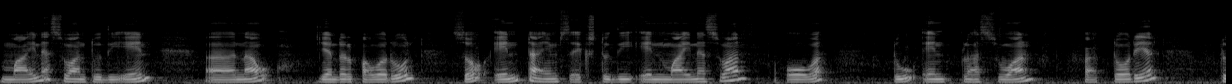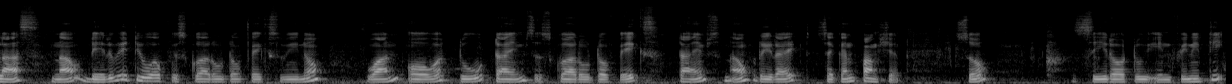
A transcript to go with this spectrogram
minus 1 to the n. Uh, now general power rule. So n times x to the n minus 1 over 2n plus 1 factorial plus now derivative of square root of x we know 1 over 2 times square root of x times now rewrite second function. So 0 to infinity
